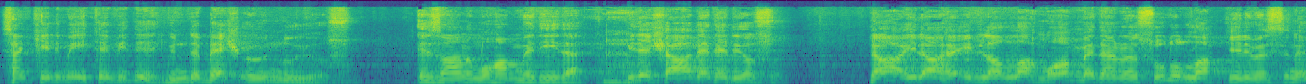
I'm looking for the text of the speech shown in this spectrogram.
sen kelime-i tevhidi günde beş öğün duyuyorsun. Ezanı Muhammedi'de. Bir de şehadet ediyorsun. La ilahe illallah Muhammeden Resulullah kelimesini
